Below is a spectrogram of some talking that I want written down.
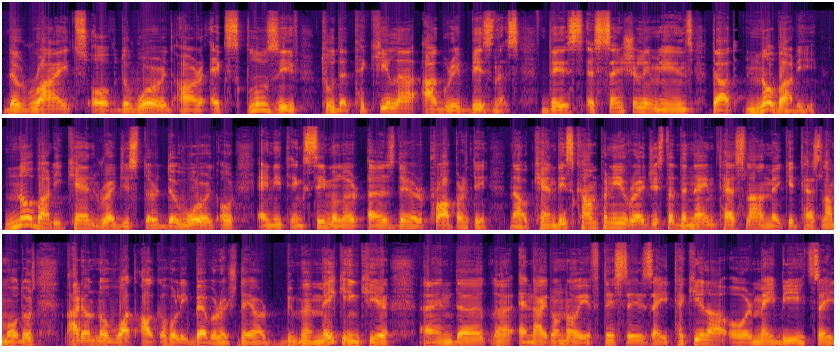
the rights of the word are exclusive to the tequila agribusiness. This essentially means that nobody nobody can register the word or anything similar as their property. Now, can this company register the name Tesla and make it Tesla Motors? I don't know what alcoholic beverage they are uh, making here, and uh, uh, and I don't know if this is a tequila or maybe it's a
